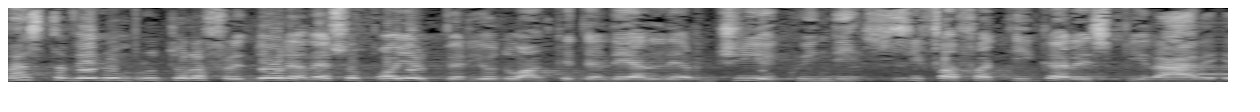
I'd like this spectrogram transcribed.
basta avere un brutto raffreddore, adesso poi è il periodo anche delle allergie, quindi eh sì. si fa fatica a respirare,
